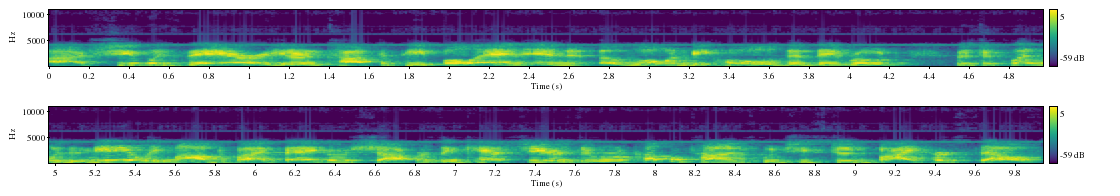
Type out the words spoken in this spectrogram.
Uh, she was there, you know, to talk to people, and, and lo and behold, that they wrote, Mr. Clinton was immediately mobbed by beggars, shoppers, and cashiers. There were a couple times when she stood by herself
